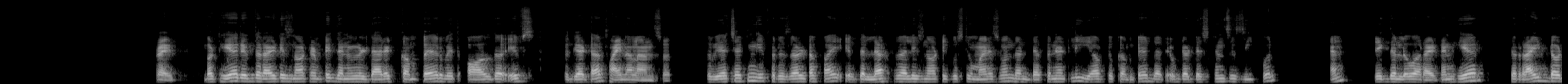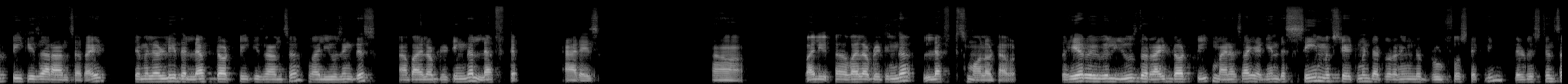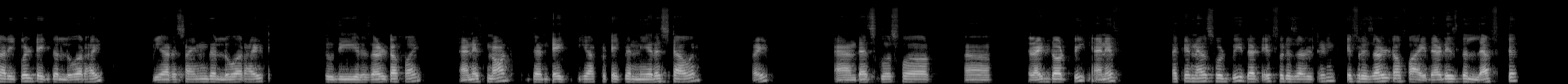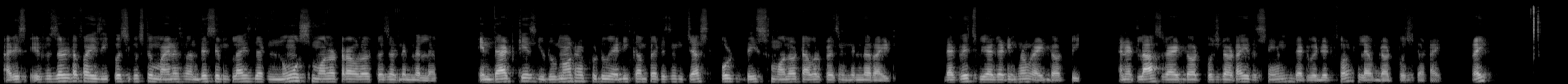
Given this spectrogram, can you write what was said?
Right but here if the right is not empty then we will direct compare with all the ifs to get our final answer. So we are checking if result of i if the left value is not equals to minus 1 then definitely you have to compare that if the distance is equal and take the lower right. And here the right dot peek is our answer right? Similarly the left dot peek is answer while using this uh, while updating the left arrays uh, while, uh, while updating the left smaller tower so here we will use the right dot peek minus i again the same if statement that we're running the brute force technique. The distance are equal, take the lower height. We are assigning the lower height to the result of i. And if not, then take you have to take the nearest tower, right? And that goes for uh, right dot peek. And if second else would be that if resultant if result of i that is the left if result of i is equals equals to minus 1 this implies that no smaller tower is present in the left in that case you do not have to do any comparison just put this smaller tower present in the right that which we are getting from right dot p. And at last right dot push dot i is the same that we did for left dot push dot i right?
